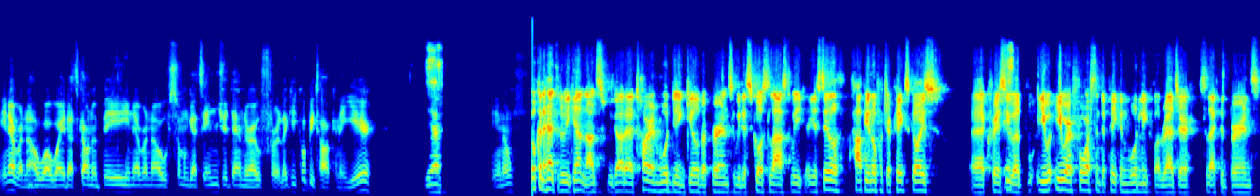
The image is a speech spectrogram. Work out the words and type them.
You never know what way that's going to be. You never know. if Someone gets injured, then they're out for it. Like, he could be talking a year. Yeah. You know? Looking ahead to the weekend, lads, we got uh, Tyron Woodley and Gilbert Burns, who we discussed last week. Are you still happy enough with your picks, guys? Uh, Chris, yeah. you, had, you you were forced into picking Woodley while Redger selected Burns.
